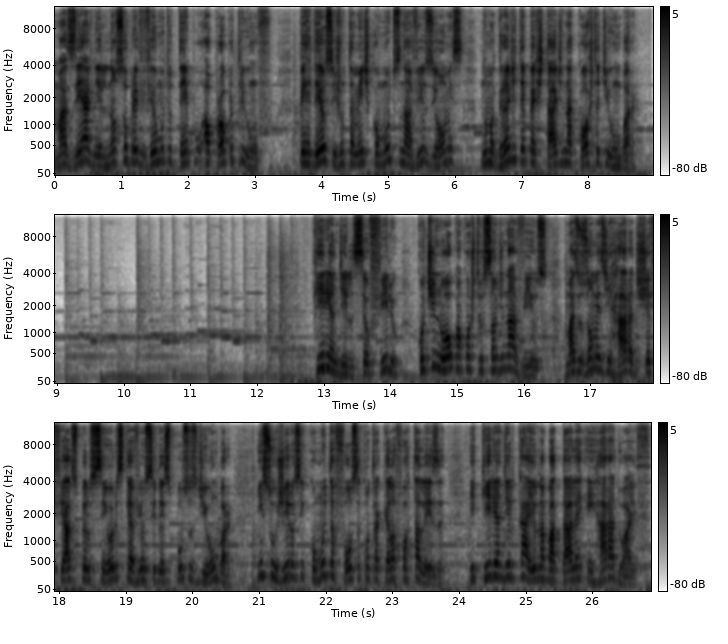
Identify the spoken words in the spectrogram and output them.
Mas Eärnil não sobreviveu muito tempo ao próprio triunfo. Perdeu-se juntamente com muitos navios e homens numa grande tempestade na costa de Umbar. Kiriandil, seu filho, continuou com a construção de navios, mas os homens de Harad, chefiados pelos senhores que haviam sido expulsos de Umbar, insurgiram-se com muita força contra aquela fortaleza, e Kiriandil caiu na batalha em Haradwaith.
